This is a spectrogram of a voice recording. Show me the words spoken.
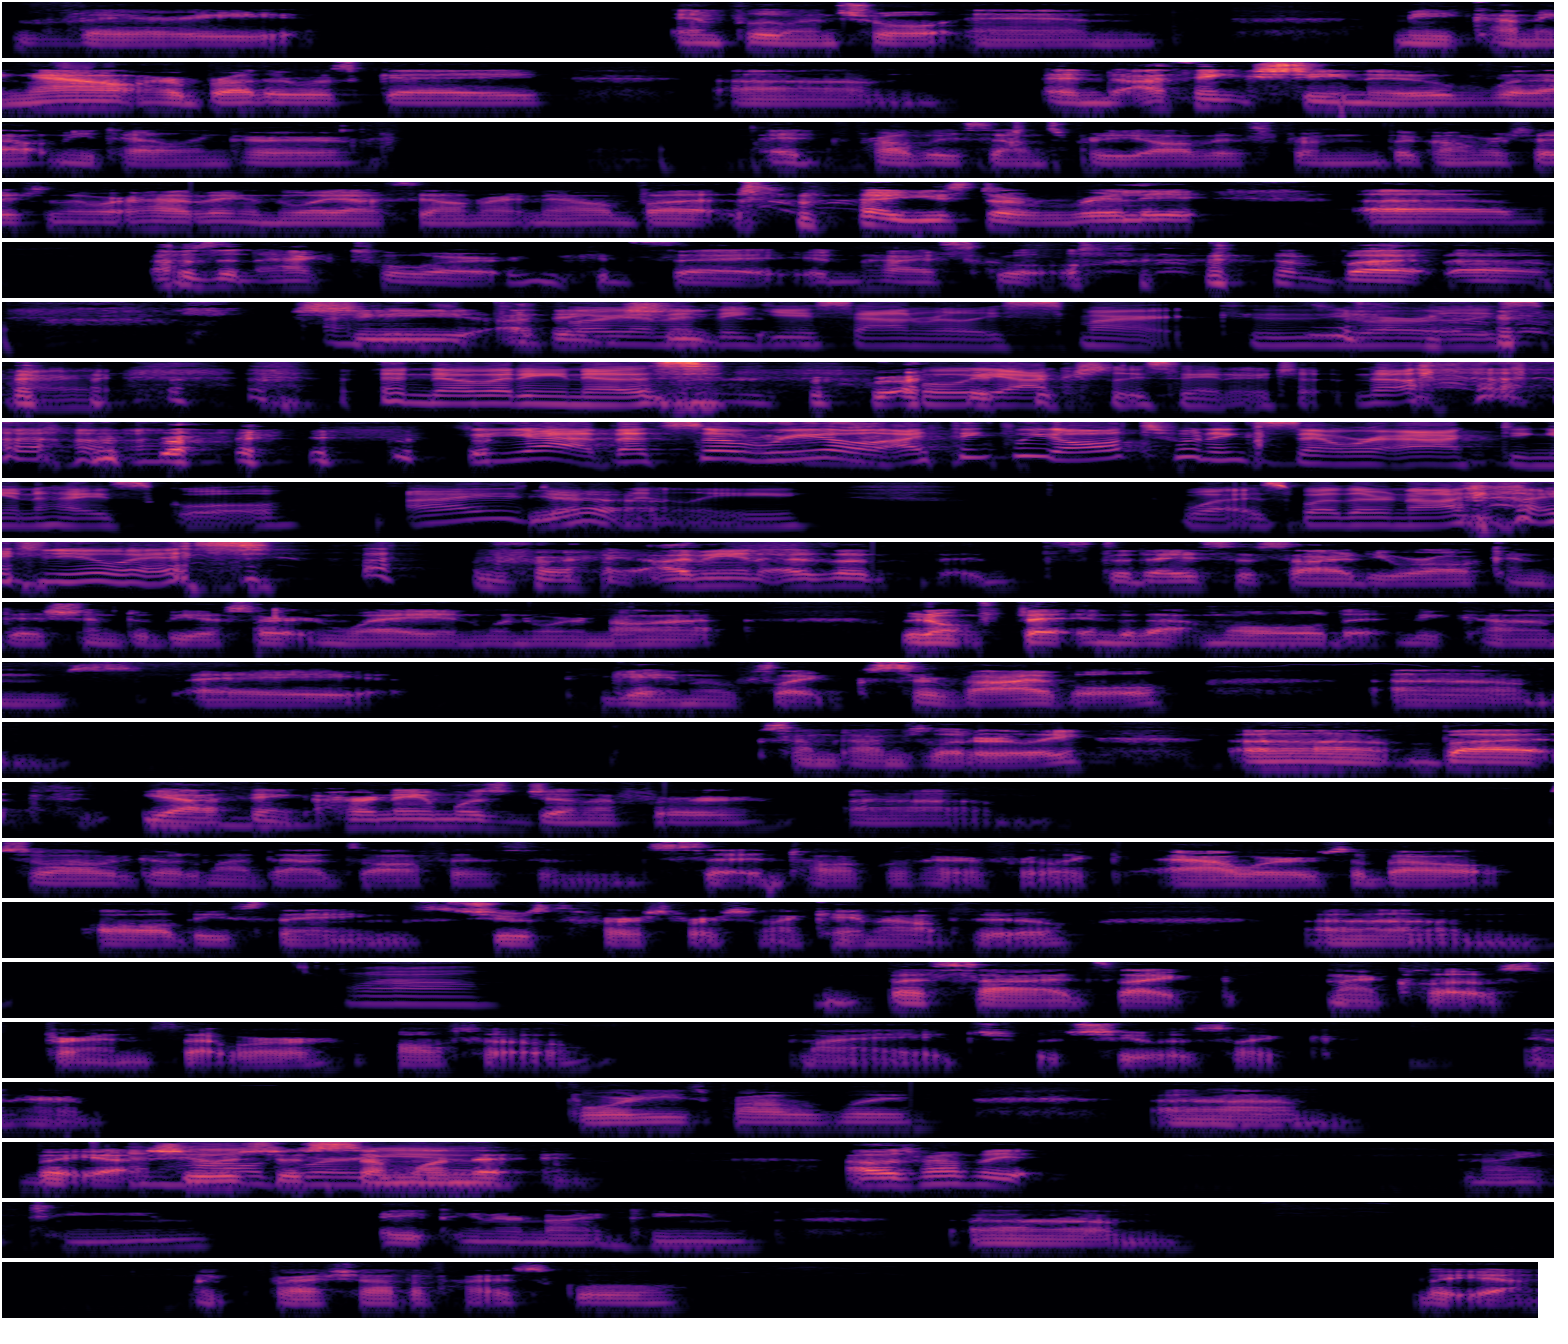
very influential in me coming out. Her brother was gay. Um, and I think she knew without me telling her. It probably sounds pretty obvious from the conversation that we're having and the way I sound right now, but I used to really, um, I was an actor, you could say, in high school. but um, I think she, I think are going to think you sound really smart because you are really smart. and nobody knows right, what we actually say to each other. No. right, but yeah, that's so real. I think we all, to an extent, were acting in high school. I yeah, definitely was, whether or not I knew it. right. I mean, as a it's today's society, we're all conditioned to be a certain way, and when we're not, we don't fit into that mold. It becomes a game of like survival. Um, sometimes literally. Uh, but yeah, I Mhm. think her name was Jennifer. Um, so I would go to my dad's office and sit and talk with her for like hours about all these things. She was the first person I came out to. Um, Wow. Besides like my close friends that were also my age, but she was like in her 40s probably. Um, but yeah, And she was just someone you? that I was probably 19, 18 or 19, um, like fresh out of high school. But yeah,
